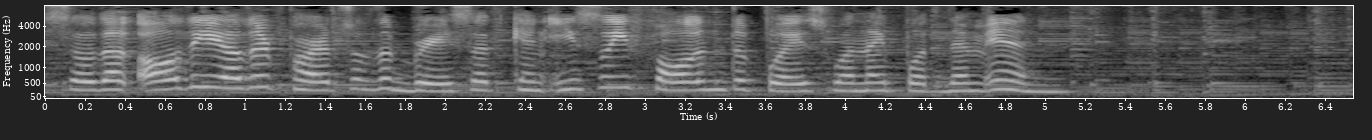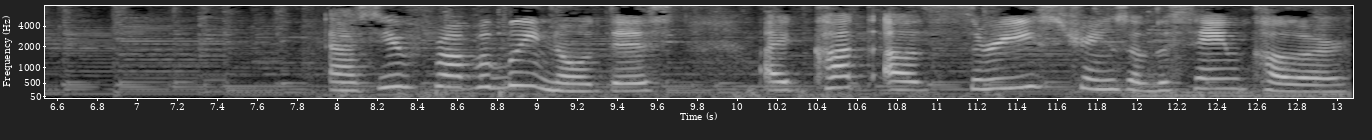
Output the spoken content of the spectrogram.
so that all the other parts of the bracelet can easily fall into place when I put them in. As you've probably noticed, I cut out three strings of the same color.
